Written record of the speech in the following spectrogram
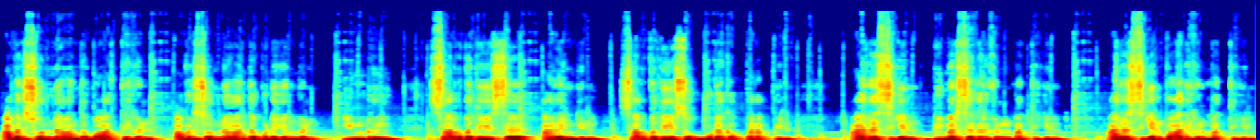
அவர் சொன்ன அந்த வார்த்தைகள் அவர் சொன்ன அந்த விடயங்கள் இன்று சர்வதேச அரங்கில் சர்வதேச ஊடகப் பரப்பில் அரசியல் விமர்சகர்கள் மத்தியில் அரசியல்வாதிகள் மத்தியில்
